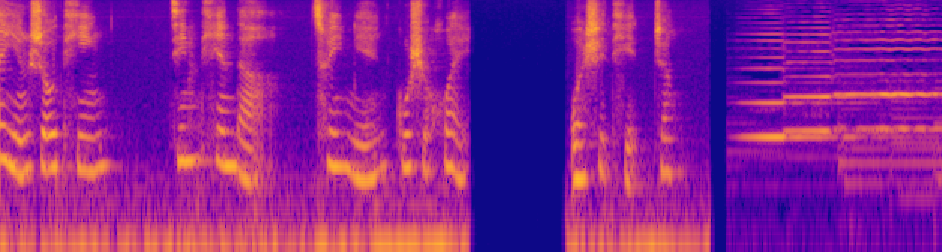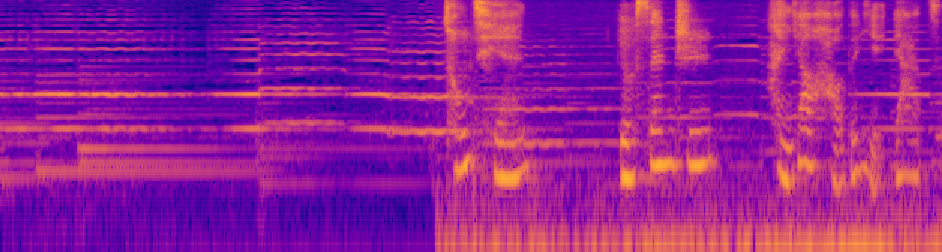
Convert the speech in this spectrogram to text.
欢迎收听今天的催眠故事会，我是铁铮。从前有三只很要好的野鸭子，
